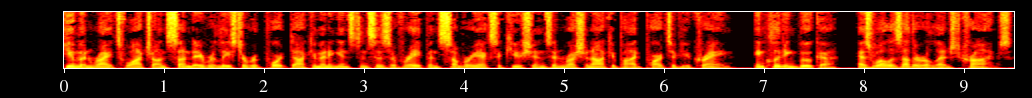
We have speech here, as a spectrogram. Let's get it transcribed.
Human Rights Watch on Sunday released a report documenting instances of rape and summary executions in Russian occupied parts of Ukraine, including Bucha, as well as other alleged crimes.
